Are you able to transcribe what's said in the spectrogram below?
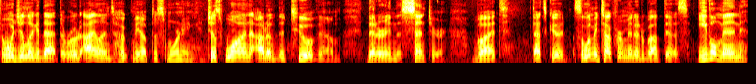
And would you look at that? The Rhode Islands hooked me up this morning. Just one out of the two of them that are in the center, but that's good. So let me talk for a minute about this. Evil men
